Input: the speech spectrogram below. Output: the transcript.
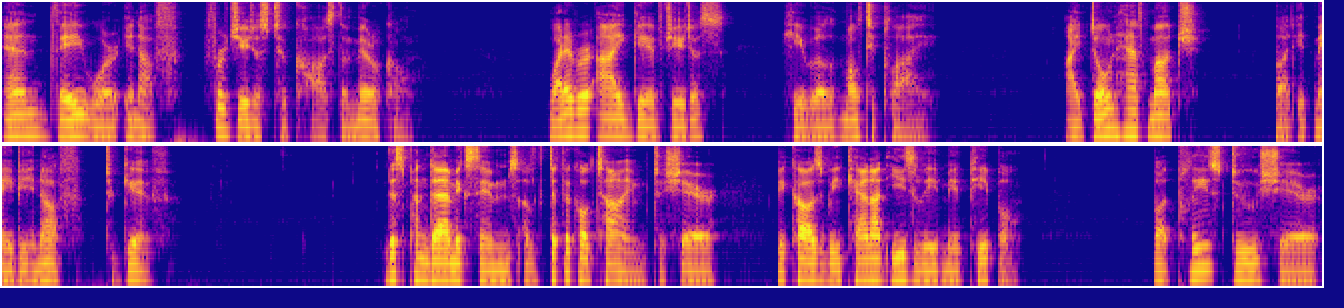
and they were enough for Jesus to cause the miracle. Whatever I give Jesus, he will multiply. I don't have much, but it may be enough to give. This pandemic seems a difficult time to share because we cannot easily meet people. But please do share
